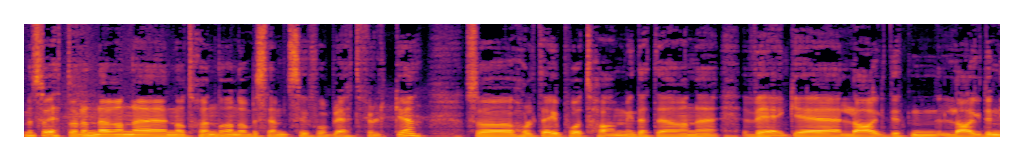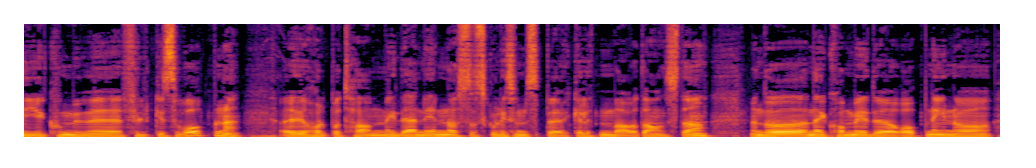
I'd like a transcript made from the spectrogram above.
Men så etter den der eh, Når trønderne bestemte seg for å bli et fylke, så holdt jeg på å ta med meg dette her eh, VG lag, ditt, lag det nye kommu- fylkesvåpenet. Og Jeg holdt på å ta med meg den inn og så skulle liksom spøke litt med Marit Arnstad. Men da når jeg kom i døråpningen og,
